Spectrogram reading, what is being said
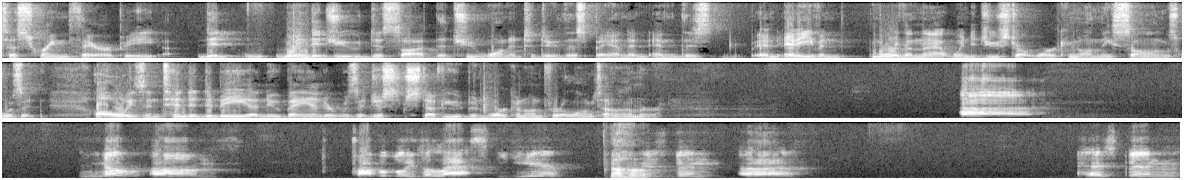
to scream therapy. Did when did you decide that you wanted to do this band and and this and, and even more than that, when did you start working on these songs? Was it always intended to be a new band, or was it just stuff you had been working on for a long time? Or uh, no, um, probably the last year. Uh-huh. has been. Uh, has been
